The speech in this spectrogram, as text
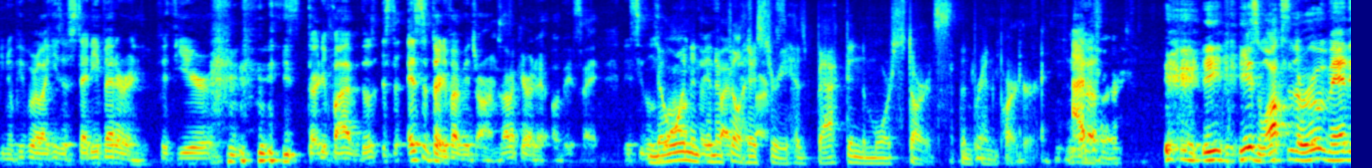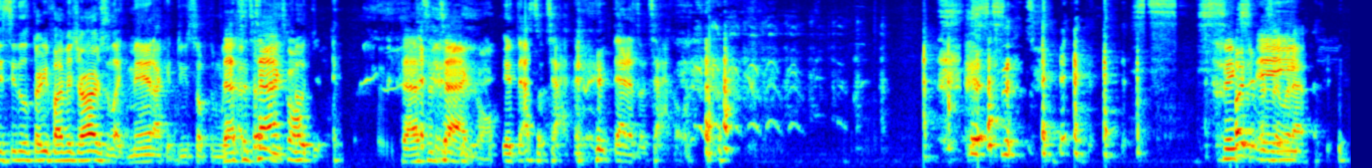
You know, people are like he's a steady veteran, fifth year. he's thirty five. Those it's, it's the thirty five inch arms. I don't care what they say. They see those. No wild one in 35 NFL history arms. has backed into more starts than Brandon Parker. I don't- Never. he, he just walks in the room, man. They see those 35 inch arms. They're like, man, I could do something with That's that. a I'm tackle. That's a tackle. If that's a tackle, that is a tackle. Six 100% what eight, happened.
